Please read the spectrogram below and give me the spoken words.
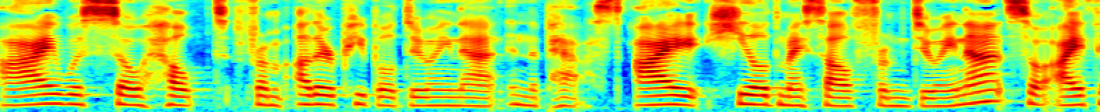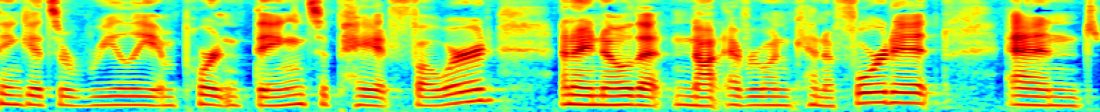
I was so helped from other people doing that in the past. I healed myself from doing that. So I think it's a really important thing to pay it forward. And I know that not everyone can afford it and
